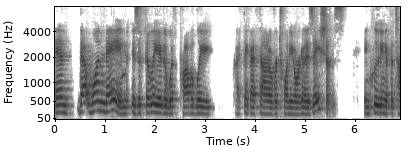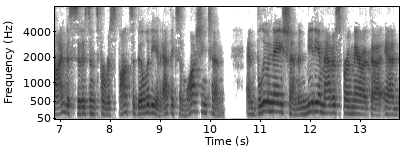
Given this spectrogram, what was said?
And that one name is affiliated with probably, I think I found over 20 organizations, including at the time the Citizens for Responsibility and Ethics in Washington and Blue Nation and Media Matters for America and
